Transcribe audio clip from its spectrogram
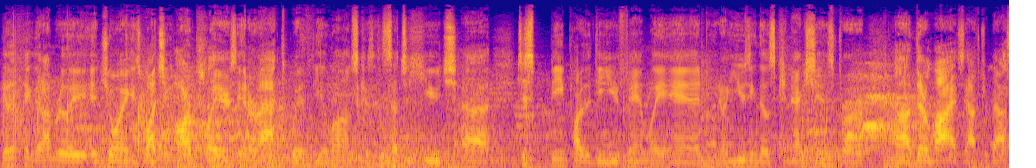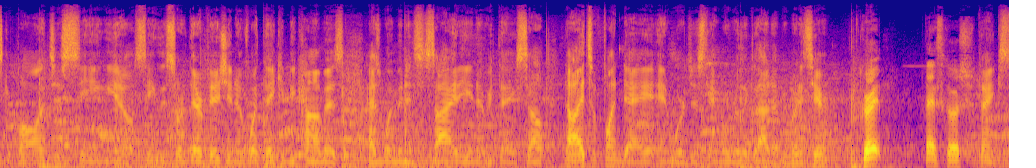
The other thing that I'm really enjoying is watching our players interact with the alums because it's such a huge, uh, just being part of the DU family and you know using those connections for uh, their lives after basketball and just seeing you know seeing the sort of their vision of what they can become as as women in society and everything. So no, it's a fun day and we're just and we're really glad everybody's here. Great. Thanks, coach. Thanks.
